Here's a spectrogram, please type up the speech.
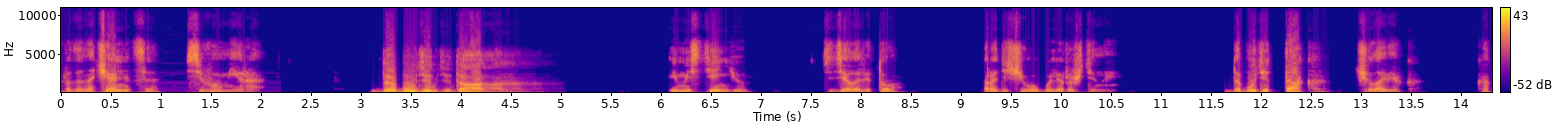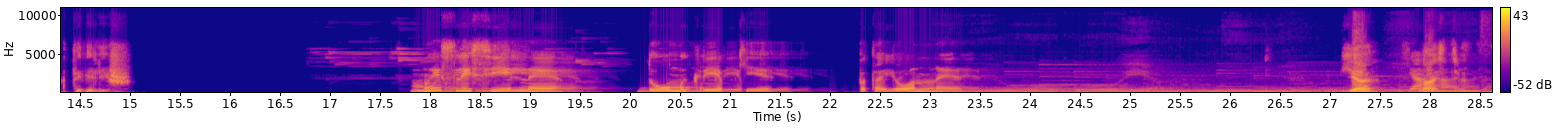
Родоначальница всего мира. «Да будет так!» И мы с тенью сделали то, ради чего были рождены. Да будет так, человек, как ты велишь. Мысли сильные, думы крепкие, потаенные. Я, Я Настя, Настя,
